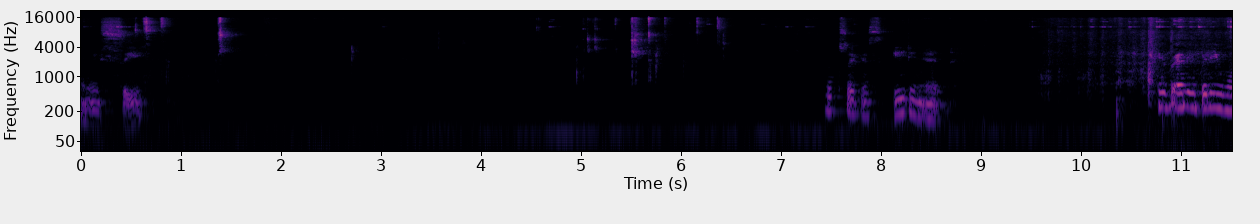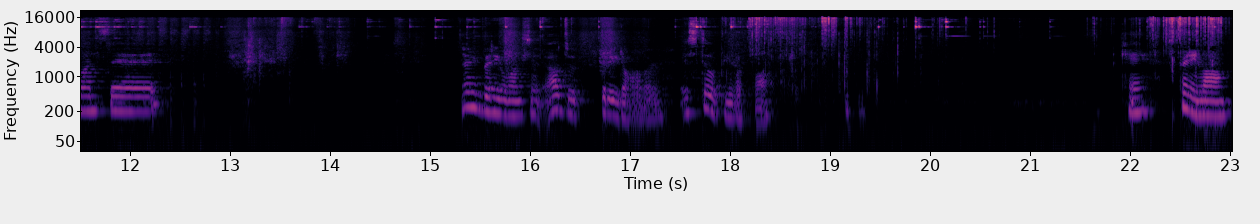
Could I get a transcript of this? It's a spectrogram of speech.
Let me see. Looks like it's eating it. If anybody wants it, anybody wants it, I'll do $3. It's still beautiful. Okay, it's pretty long.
